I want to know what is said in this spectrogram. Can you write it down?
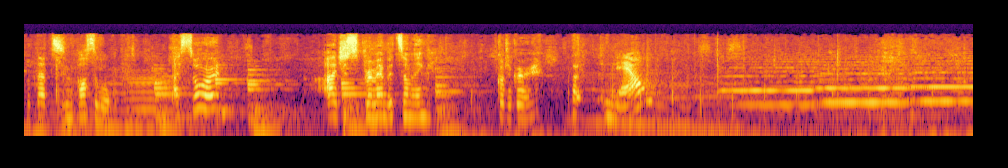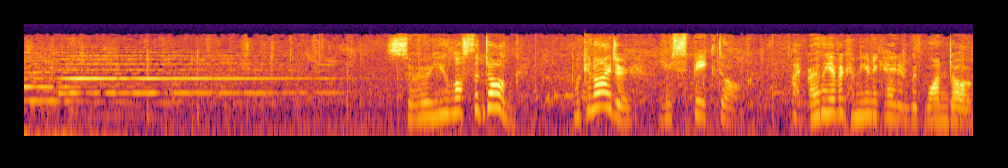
But that's impossible. I saw it. I just remembered something. Gotta go. But now? So you lost the dog. What can I do? You speak dog. I've only ever communicated with one dog.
